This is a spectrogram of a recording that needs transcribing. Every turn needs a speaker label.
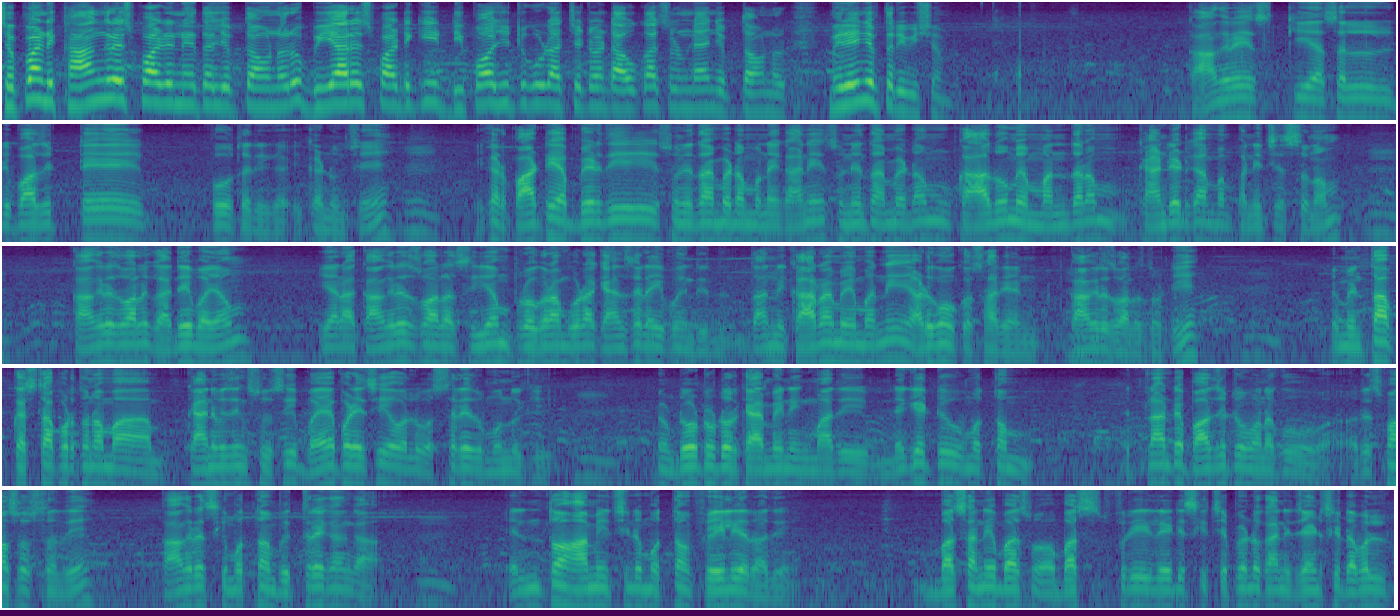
Speaker 1: చెప్పండి కాంగ్రెస్ పార్టీ నేతలు చెప్తా ఉన్నారు బీఆర్ఎస్ పార్టీకి డిపాజిట్లు కూడా వచ్చేటువంటి అవకాశాలు ఉన్నాయని చెప్తా ఉన్నారు. మీరేం చెప్తారు ఈ విషయంలో?
Speaker 2: కాంగ్రెస్కి అసలు డిపాజిటే పోతుంది ఇక ఇక్కడ నుంచి. ఇక్కడ పార్టీ అభ్యర్థి సునీత మేడం ఉన్నాయి కానీ సునీత మేడం కాదు మేము అందరం క్యాండిడేట్గా మేము. పనిచేస్తున్నాం కాంగ్రెస్ వాళ్ళకి అదే భయం. ఇలా కాంగ్రెస్ వాళ్ళ సీఎం ప్రోగ్రామ్ కూడా క్యాన్సిల్ అయిపోయింది. దానికి కారణం ఏమని అడుగు ఒకసారి కాంగ్రెస్ వాళ్ళతోటి. మేము ఎంత కష్టపడుతున్నాం ఆ క్యాన్వసింగ్ చూసి భయపడేసి వాళ్ళు వస్తలేదు ముందుకి. మేము డోర్ టు డోర్ క్యాంపెయినింగ్ మాది నెగటివ్ మొత్తం ఎట్లా అంటే పాజిటివ్ మనకు రెస్పాన్స్ వస్తుంది. కాంగ్రెస్కి మొత్తం వ్యతిరేకంగా ఎంతో హామీ ఇచ్చిండు మొత్తం ఫెయిలియర్ అది. బస్ అని బస్ బస్ ఫ్రీ లేడీస్కి చెప్పిండు కానీ జెంట్స్కి డబుల్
